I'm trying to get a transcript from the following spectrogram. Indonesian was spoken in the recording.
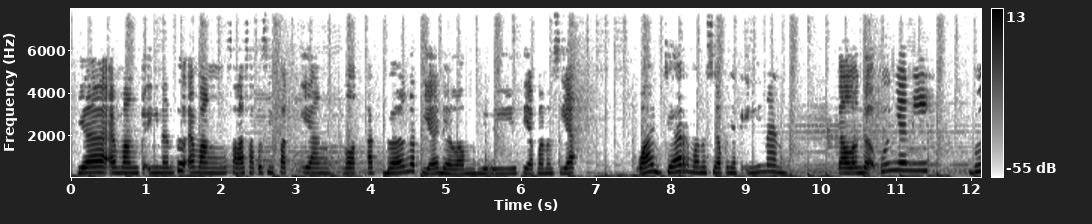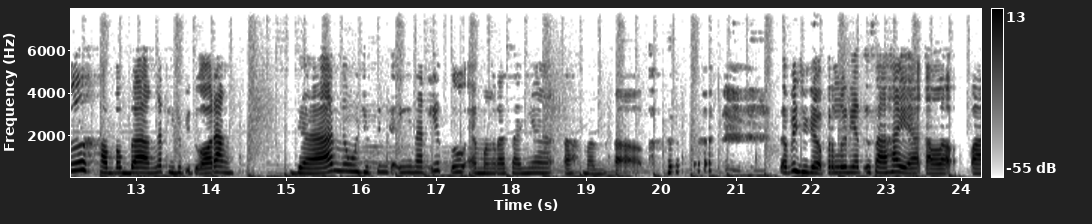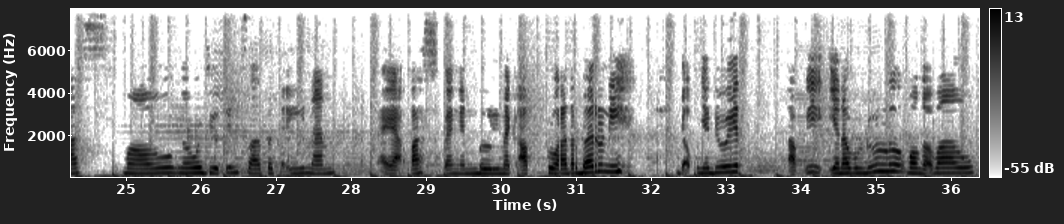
Ya emang keinginan tuh emang salah satu sifat yang ngelekat banget ya dalam diri setiap manusia. Wajar manusia punya keinginan. Kalau nggak punya nih buh hampa banget hidup itu orang dan ngewujudin keinginan itu emang rasanya ah mantap. Tapi juga perlu niat usaha ya kalau pas mau ngewujudin suatu keinginan kayak pas pengen beli make up keluaran terbaru nih nggak punya duit tapi ya nabung dulu mau nggak mau.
